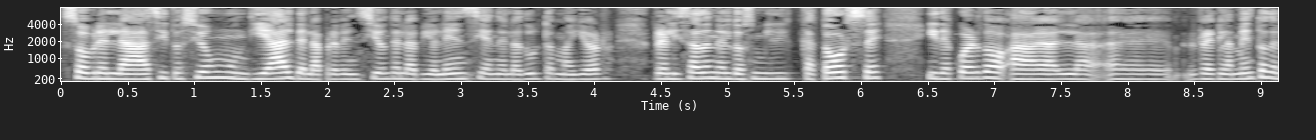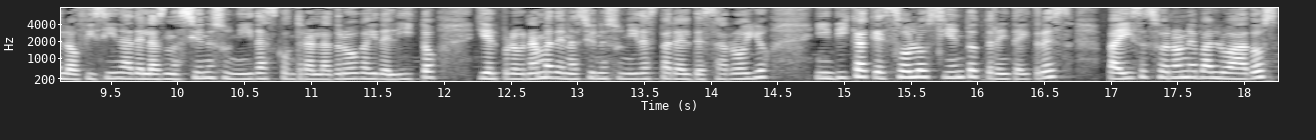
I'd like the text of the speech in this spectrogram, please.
sobre la situación mundial de la prevención de la violencia en el adulto mayor, realizado en el 2014 y de acuerdo al eh, reglamento de la Oficina de las Naciones Unidas contra la Droga y Delito y el Programa de Naciones Unidas para el Desarrollo, indica que solo 133 países fueron evaluados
